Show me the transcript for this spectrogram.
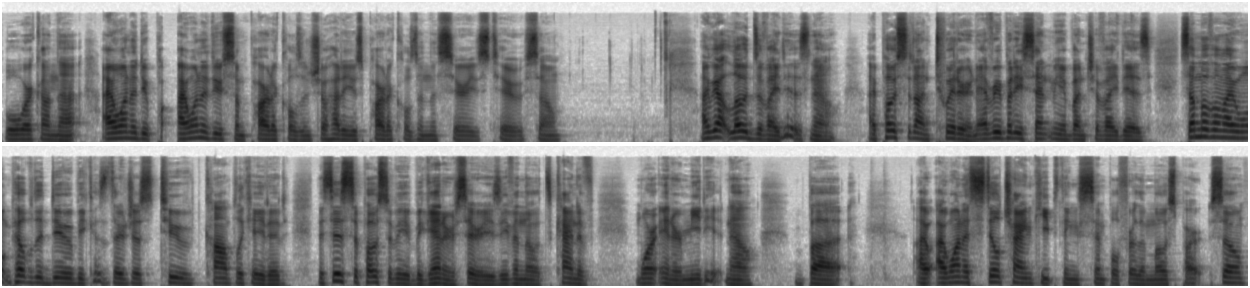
we'll work on that. I want to do I want to do some particles and show how to use particles in this series too. So I've got loads of ideas now. I posted on Twitter and everybody sent me a bunch of ideas. Some of them I won't be able to do because they're just too complicated. This is supposed to be a beginner series, even though it's kind of more intermediate now. But I, I want to still try and keep things simple for the most part. So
